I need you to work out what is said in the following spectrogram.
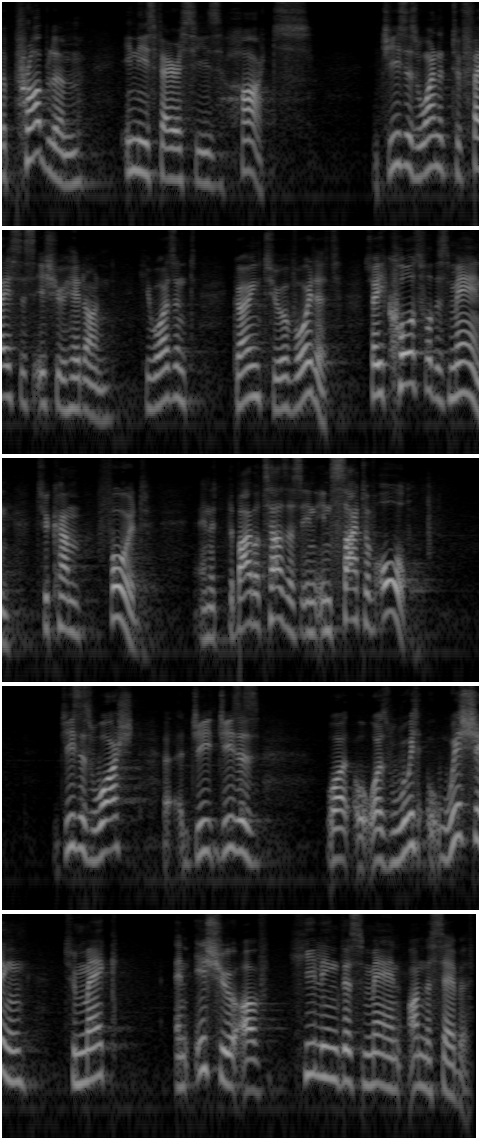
the problem in these Pharisees' hearts. Jesus wanted to face this issue head on, he wasn't going to avoid it. So he calls for this man to come forward. And it, the Bible tells us, in, in sight of all, Jesus washed, uh, G- Jesus was, was wishing to make an issue of healing this man on the Sabbath.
